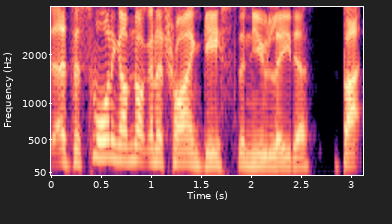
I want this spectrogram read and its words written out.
uh, this morning I'm not going to try and guess the new leader, but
